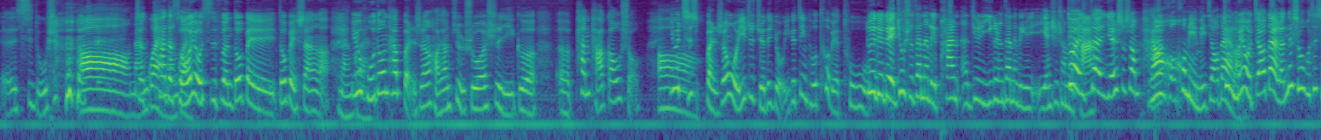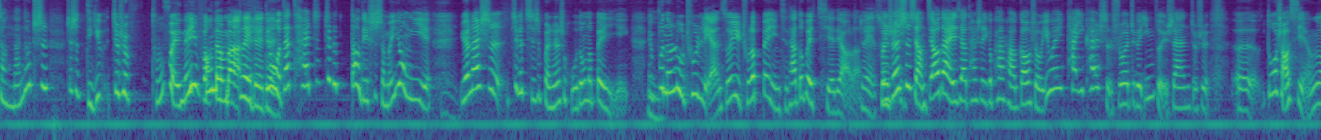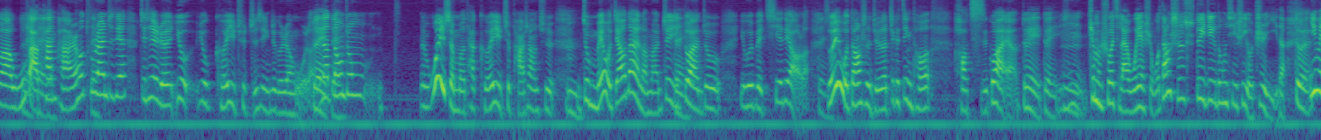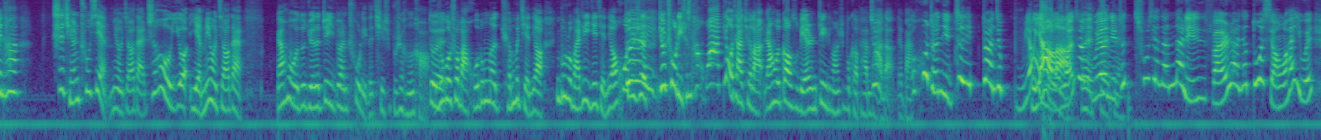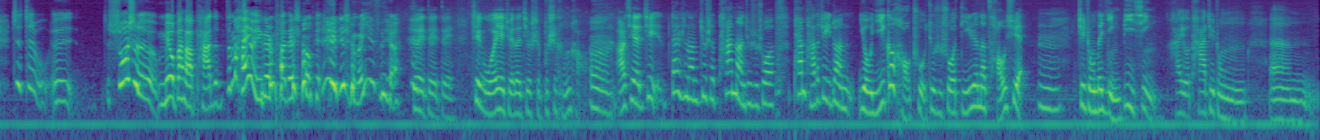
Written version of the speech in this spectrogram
呃吸毒是。哦，难怪他的所有戏份都被都被删了，因为胡东他本身好像据说是一个呃攀爬高手，哦，因为其实本身我一直觉得有一个镜头特别突兀，对对对，就是在那里攀，呃，就是一个人在那里岩石上面爬，对，在岩石上爬，然后后后面也没交代就没有交代了。那时候我在想，难道这是这是敌就是？土匪那一方的嘛，对对对，因为我在猜这这个到底是什么用意，原来是这个其实本身是胡东的背影，又不能露出脸，所以除了背影，其他都被切掉了。对，本身是想交代一下他是一个攀爬高手，因为他一开始说这个鹰嘴山就是呃多少险恶啊，无法攀爬，然后突然之间这些人又又可以去执行这个任务了，那当中。为什么他可以去爬上去，就没有交代了嘛？这一段就因为被切掉了，所以我当时觉得这个镜头好奇怪啊。对对，这么说起来，我也是，我当时是对这个东西是有质疑的。对，因为他之前出现没有交代，之后又也没有交代。然后我就觉得这一段处理的其实不是很好。对，如果说把胡东的全部剪掉，你不如把这一节剪掉，或者是就处理成他哗掉下去了，然后告诉别人这个地方是不可攀爬的，对吧？或者你这一段就不要不要了，完全不要，你这出现在那里反而让人家多想，我还以为这这呃。说是没有办法爬的，怎么还有一个人爬在上面？这什么意思呀？对对对，这个我也觉得就是不是很好。嗯，而且这，但是呢，就是他呢，就是说攀爬的这一段有一个好处，就是说敌人的巢穴，嗯，这种的隐蔽性，还有他这种嗯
